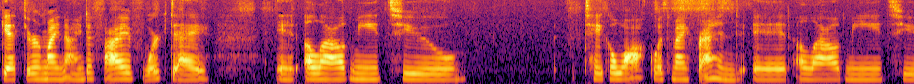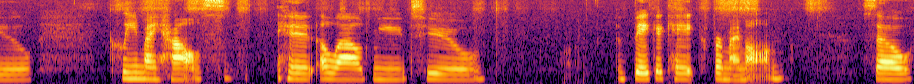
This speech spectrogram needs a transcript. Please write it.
get through my nine to five workday. It allowed me to take a walk with my friend. It allowed me to clean my house. It allowed me to bake a cake for my mom. So,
